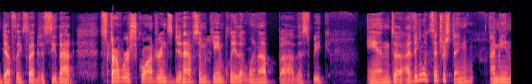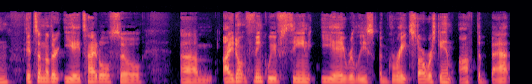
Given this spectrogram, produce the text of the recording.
definitely excited to see that. Star Wars Squadrons did have some gameplay that went up uh, this week, and uh, I think it looks interesting. I mean, it's another EA title, so um, I don't think we've seen EA release a great Star Wars game off the bat,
